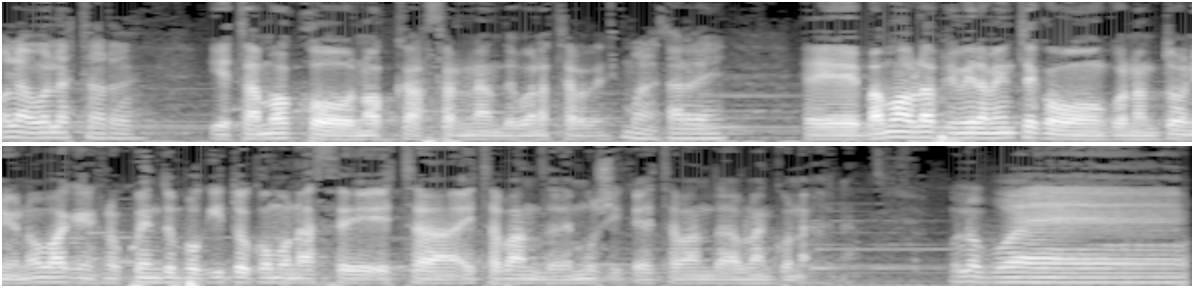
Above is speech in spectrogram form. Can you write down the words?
Hola, buenas tardes. Y estamos con Oscar Fernández. Buenas tardes. Buenas tardes. Eh, vamos a hablar primeramente con, Antonio, ¿no? Va que nos cuente un poquito cómo nace esta, esta banda de música, esta banda Blanco Nájera. Bueno, pues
